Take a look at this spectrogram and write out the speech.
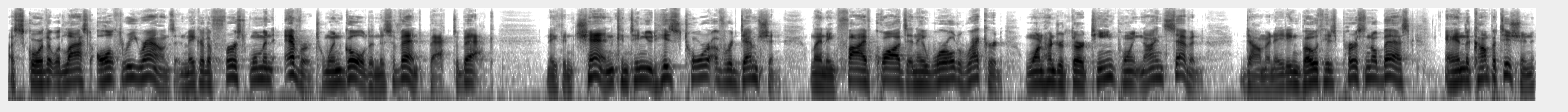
a score that would last all three rounds and make her the first woman ever to win gold in this event back to back. Nathan Chen continued his tour of redemption, landing five quads and a world record 113.97, dominating both his personal best and the competition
